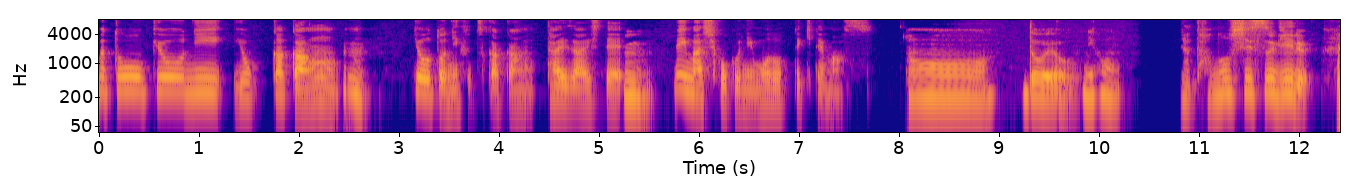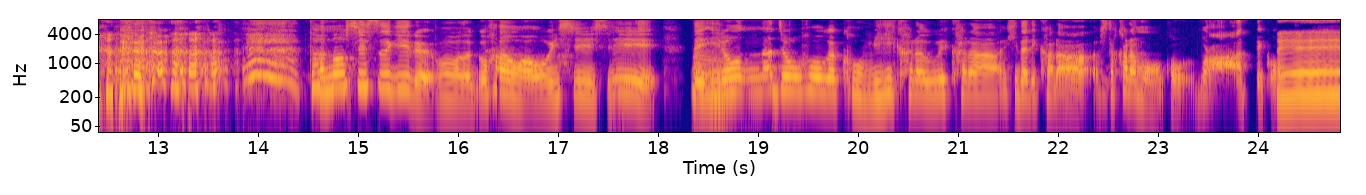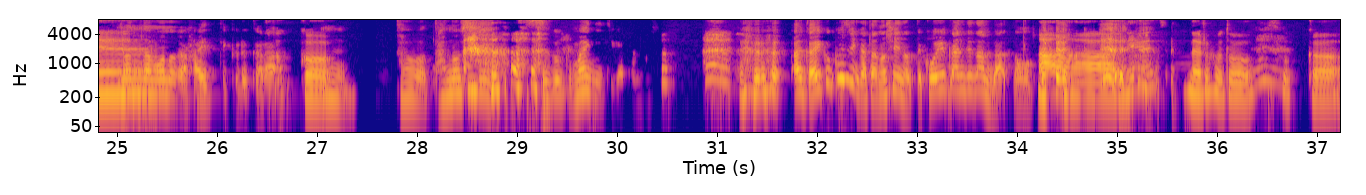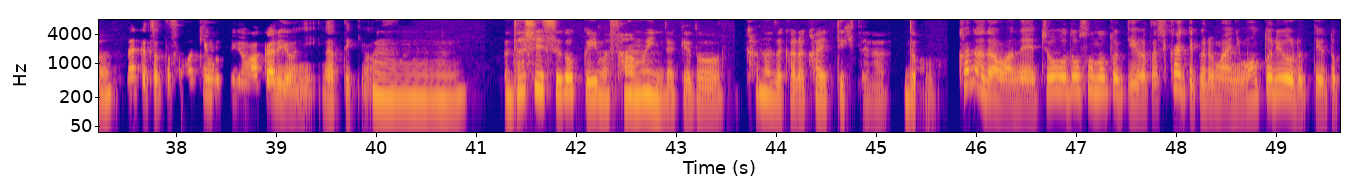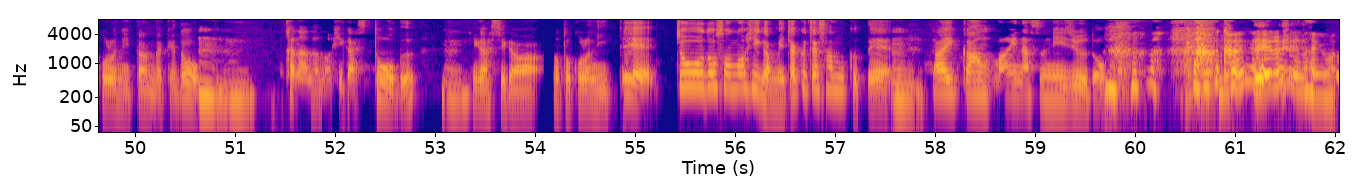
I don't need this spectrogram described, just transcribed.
まあ、東京に4日間うん。京都に2日間滞在して、うん。で今四国に戻ってきてます。おーどうよ日本。いや楽しすぎる。楽しすぎる。もうご飯は美味しいしで、うん。いろんな情報がこう右から上から左から下からもこうバーってこう、えー、いろんなものが入ってくるから。うん、そう楽しい。すごく毎日が楽しい。あ外国人が楽しいのってこういう感じなんだと思って。ああね。なるほど。そっか。なんかちょっとその気持ちが分かるようになってきます。うん私すごく今寒いんだけどカナダから帰ってきたらどカナダはねちょうどその時私帰ってくる前にモントリオールっていうところにいたんだけど、ううんカナダの東東部うん。東側のところにいてちょうどその日がめちゃくちゃ寒くて、うん。体感マイナス20度。考えられないわ。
